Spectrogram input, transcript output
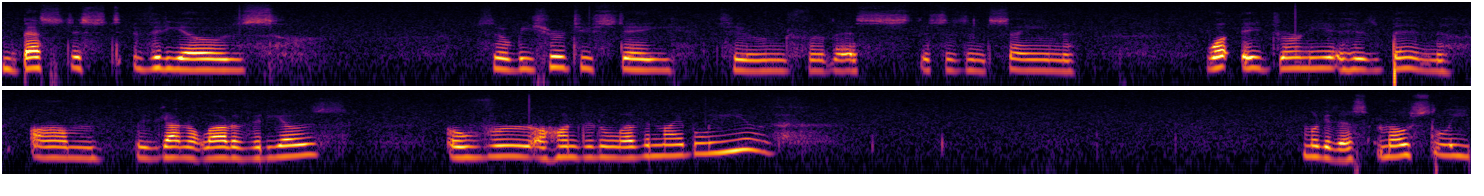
bestest videos so be sure to stay tuned for this. This is insane. What a journey it has been. Um, we've gotten a lot of videos. Over 111, I believe. Look at this. Mostly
